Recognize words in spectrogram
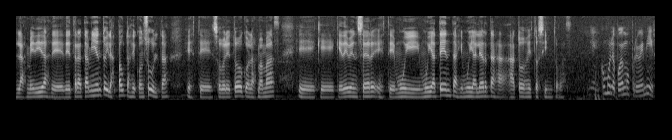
las medidas de, tratamiento y las pautas de consulta, este, sobre todo con las mamás que, deben ser muy, muy atentas y muy alertas a todos estos síntomas. ¿Cómo lo podemos prevenir?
